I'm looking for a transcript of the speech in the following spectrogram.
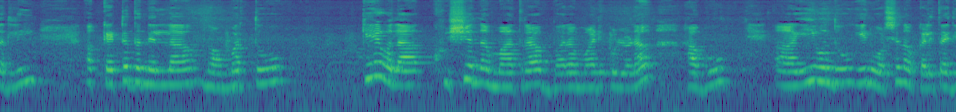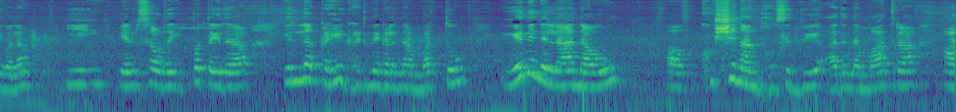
ತರಲಿ ಕೆಟ್ಟದನ್ನೆಲ್ಲ ನಾವು ಮರೆತು ಕೇವಲ ಖುಷಿಯನ್ನು ಮಾತ್ರ ಬರ ಮಾಡಿಕೊಳ್ಳೋಣ. ಹಾಗೂ ಈ ಒಂದು ಏನು ವರ್ಷ ನಾವು ಕಳೀತಾ ಇದ್ದೀವಲ್ಲ ಈ ಎರಡು ಸಾವಿರದ ಇಪ್ಪತ್ತೈದರ ಎಲ್ಲ ಕಹಿ ಘಟನೆಗಳನ್ನು ಮರೆತು ಏನೇನೆಲ್ಲ ನಾವು ಖುಷಿಯನ್ನು ಅನುಭವಿಸಿದ್ವಿ, ಅದನ್ನು ಮಾತ್ರ ಆ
